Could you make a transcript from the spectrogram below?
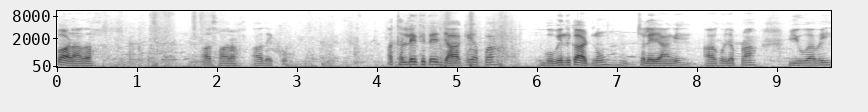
ਪਹਾੜਾਂ ਦਾ। ਆ ਸਾਰਾ ਆ ਦੇਖੋ। ਆ ਥੱਲੇ ਕਿਤੇ ਜਾ ਕੇ ਆਪਾਂ ਗੋਬਿੰਦ ਘਾਟ ਨੂੰ ਚਲੇ ਜਾਾਂਗੇ। ਆ ਕੁਝ ਆਪਣਾ ਵਿਊ ਆ ਬਈ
